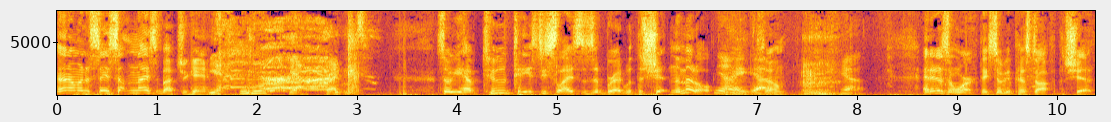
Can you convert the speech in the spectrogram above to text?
and I'm going to say something nice about your game. Yeah, mm-hmm. yeah, right. So you have two tasty slices of bread with the shit in the middle. Yeah. Right, yeah. So, Yeah. and it doesn't work. They still get pissed off at the shit.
